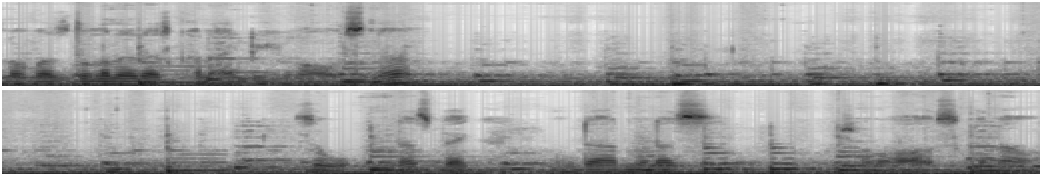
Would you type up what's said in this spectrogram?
noch was drin. Das kann eigentlich raus, ne? So, das weg. Da hat man das schon raus, genau.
